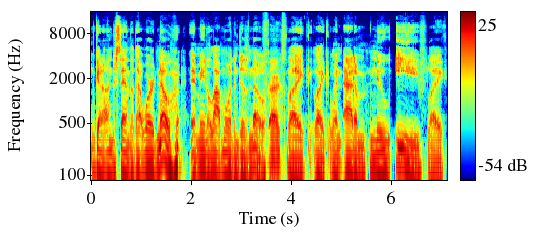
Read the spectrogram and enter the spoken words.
you got to understand that that word know it mean a lot more than just know. Facts. Like like when Adam knew Eve like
